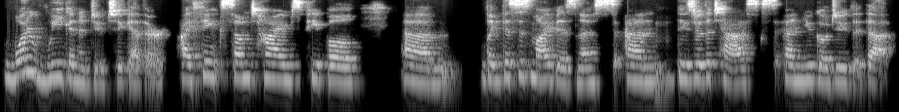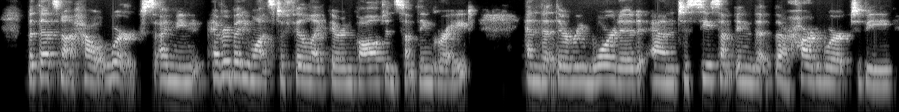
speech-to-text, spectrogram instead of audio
what are we going to do together? I think sometimes people um, like this is my business and mm-hmm. these are the tasks and you go do that. But that's not how it works. I mean, everybody wants to feel like they're involved in something great and that they're rewarded and to see something that their hard work to be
